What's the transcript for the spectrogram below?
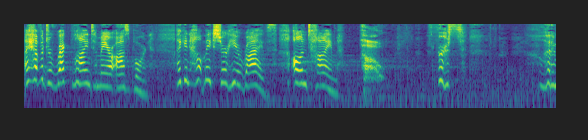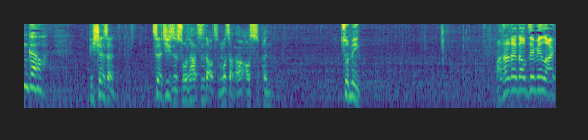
I have a direct line to Mayor Osborn. I can help make sure he arrives. On time. How? First, let him go. 李先生，这记者说他知道怎么找到奥斯喷。遵命。把他带到这边来，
